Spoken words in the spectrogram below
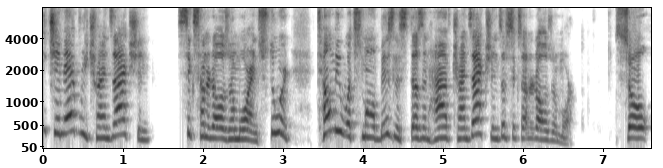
each and every transaction $600 or more. And Stuart, tell me what small business doesn't have transactions of $600 or more. So,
